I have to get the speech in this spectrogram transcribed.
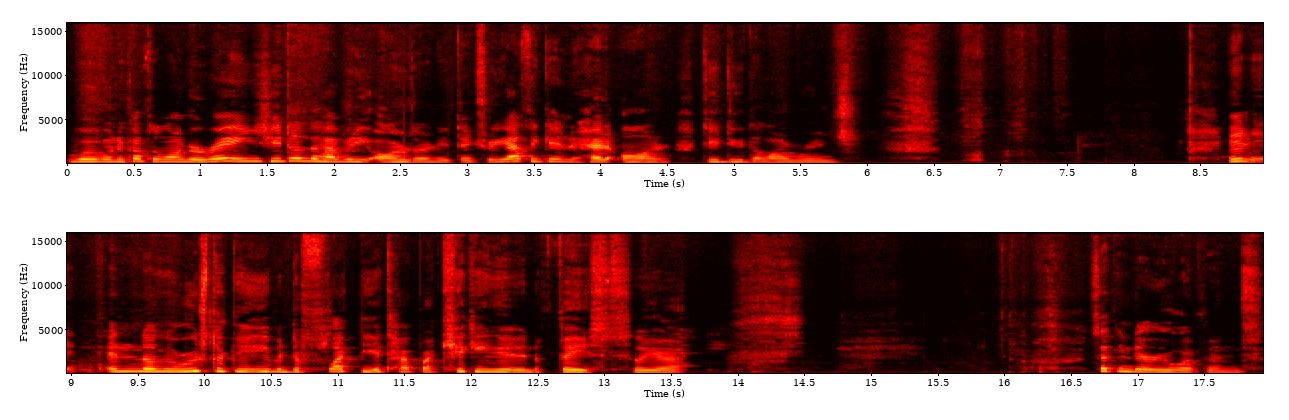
when it comes to longer range, he doesn't have any arms or anything, so you have to get head on to do the long range. And and the rooster can even deflect the attack by kicking it in the face. So yeah. Secondary weapons.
